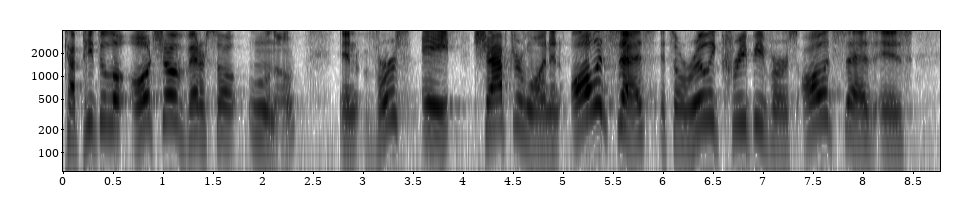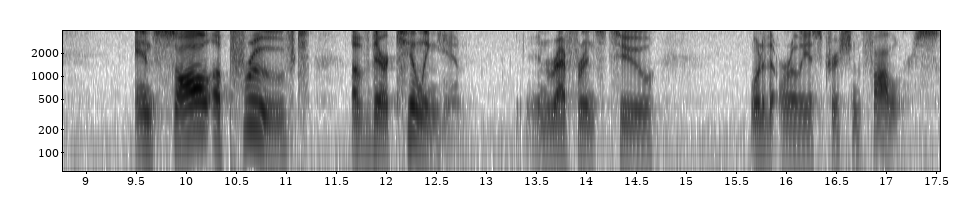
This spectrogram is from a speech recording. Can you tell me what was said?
capítulo 8, verso 1. In verse 8, chapter 1, and all it says, it's a really creepy verse, all it says is, and Saul approved of their killing him, in reference to one of the earliest Christian followers.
